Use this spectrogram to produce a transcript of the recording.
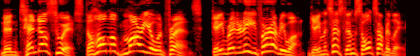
Nintendo Switch, the home of Mario and Friends. Game rated E for everyone. Game and system sold separately.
